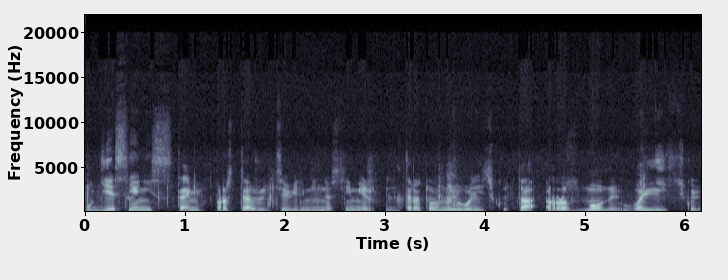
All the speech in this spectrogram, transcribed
у дієслівній системі простежуються відмінності між літературною валійською та розмовною валійською.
